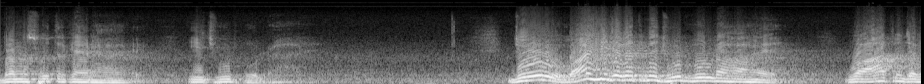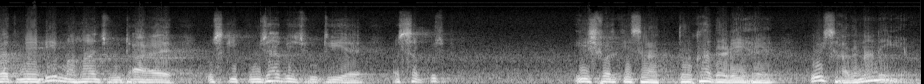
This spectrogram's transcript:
ब्रह्मसूत्र कह रहा है, ये झूठ बोल रहा है। जो वाह्य जगत में झूठ बोल रहा है, वो आत्म जगत में भी महा झूठा है। उसकी पूजा भी झूठी है और सब कुछ ईश्वर के साथ धोखाधड़ी है। कोई साधना नहीं है।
